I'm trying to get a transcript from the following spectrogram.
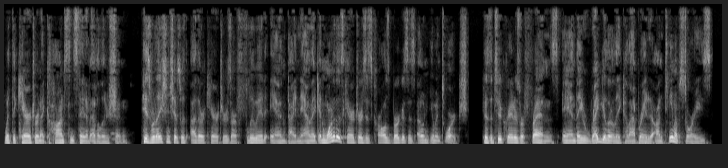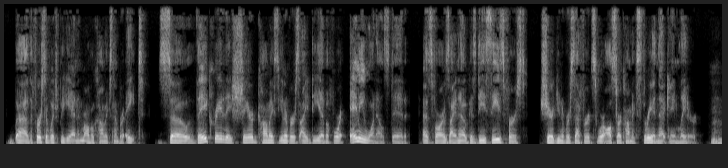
with the character in a constant state of evolution. His relationships with other characters are fluid and dynamic, and one of those characters is Carl Burgos' own Human Torch, because the two creators were friends and they regularly collaborated on team up stories, uh, the first of which began in Marvel Comics number eight. So they created a shared comics universe idea before anyone else did, as far as I know, because DC's first shared universe efforts were All Star Comics 3, and that came later. hmm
